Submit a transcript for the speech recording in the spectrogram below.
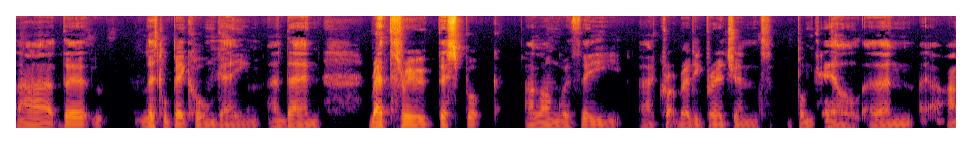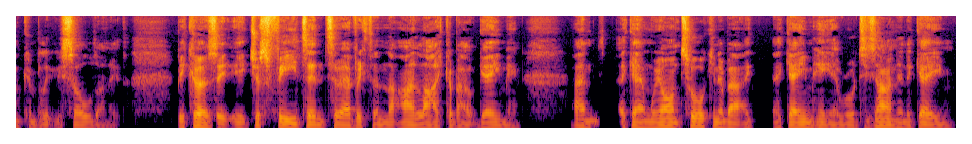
uh, the Little Bighorn game, and then read through this book along with the uh, Cropredy Bridge and Bunker Hill, and I'm completely sold on it because it, it just feeds into everything that I like about gaming. And again, we aren't talking about a, a game here or designing a game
